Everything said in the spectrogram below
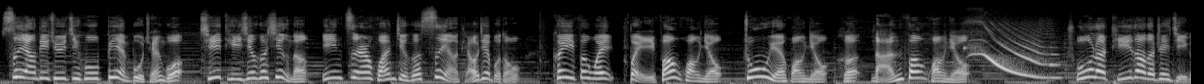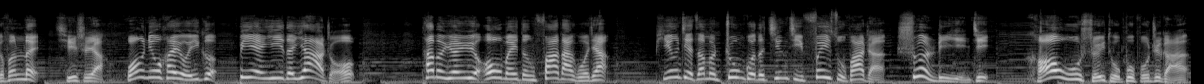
饲养地区几乎遍布全国，其体型和性能因自然环境和饲养条件不同，可以分为北方黄牛、中原黄牛和南方黄牛。除了提到的这几个分类，其实呀，黄牛还有一个变异的亚种，它们源于欧美等发达国家，凭借咱们中国的经济飞速发展，顺利引进，毫无水土不服之感，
